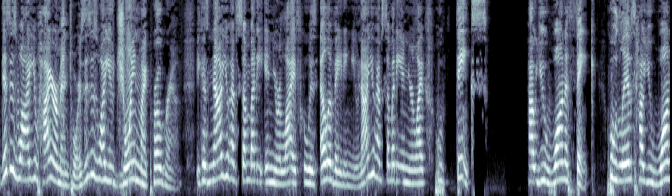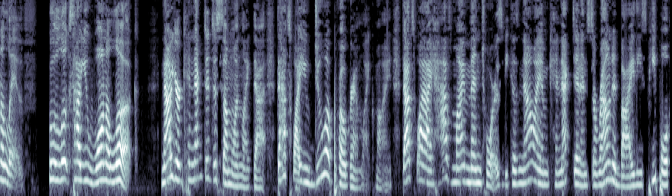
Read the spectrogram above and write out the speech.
This is why you hire mentors. This is why you join my program because now you have somebody in your life who is elevating you. Now you have somebody in your life who thinks how you want to think, who lives how you want to live, who looks how you want to look. Now you're connected to someone like that. That's why you do a program like mine. That's why I have my mentors because now I am connected and surrounded by these people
